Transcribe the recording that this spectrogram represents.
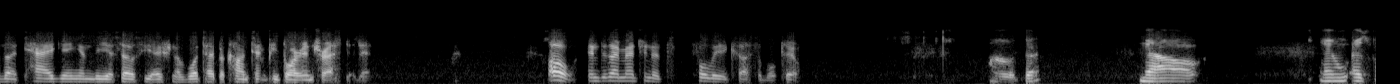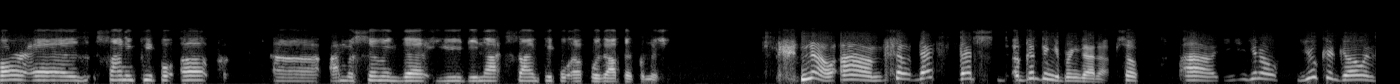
the tagging and the association of what type of content people are interested in. Oh, and did I mention it's fully accessible too? Okay. Now, and as far as signing people up, uh, I'm assuming that you do not sign people up without their permission. No, um, so that's that's a good thing you bring that up. So, uh, you know, you could go and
